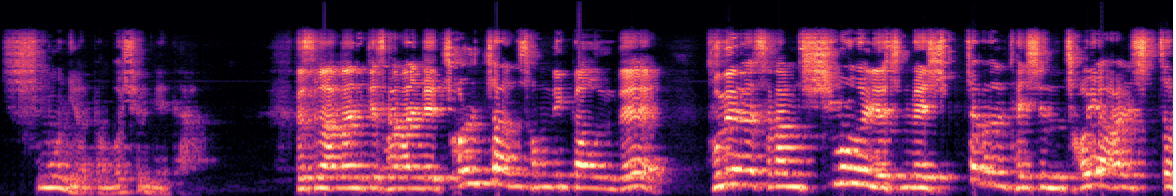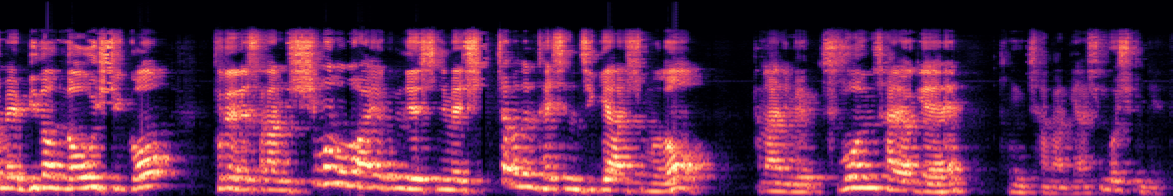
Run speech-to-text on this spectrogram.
시몬이었던 것입니다. 그래서 하나님께서 하나님의 철저한 섭리 가운데 구레네 사람 시몬을 예수님의 십자가를 대신 져야 할 시점에 밀어 넣으시고 구레네 사람 시몬으로 하여금 예수님의 십자가를 대신 지게 하심으로 하나님의 구원 사역에 동참하게 하신 것입니다.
